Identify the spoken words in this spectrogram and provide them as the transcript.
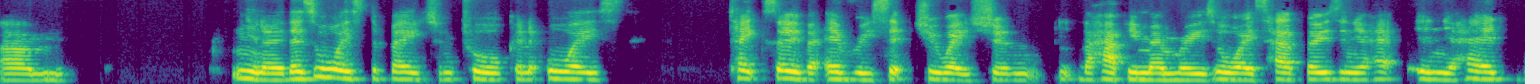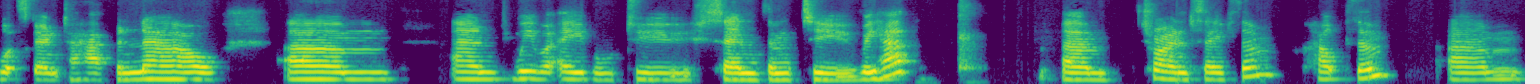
um, you know there's always debate and talk and it always takes over every situation the happy memories always have those in your head in your head what's going to happen now um, and we were able to send them to rehab um, try and save them help them. Um,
